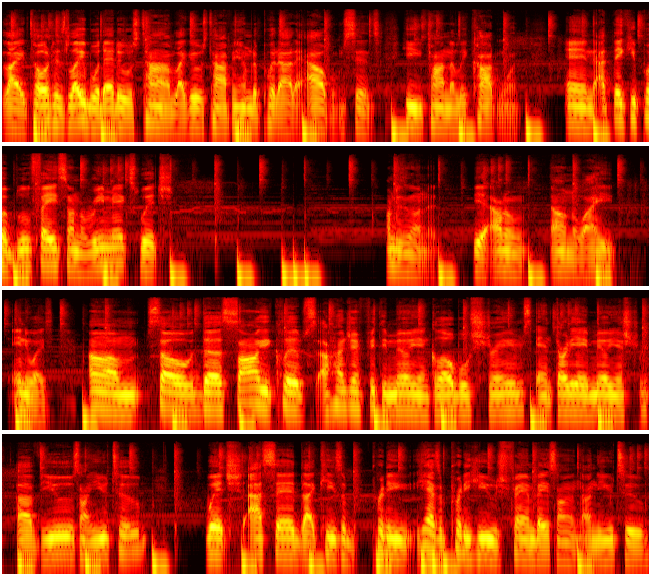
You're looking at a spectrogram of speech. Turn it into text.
like told his label that it was time. Like it was time for him to put out an album since he finally caught one and I think he put Blueface on the remix, which I'm just gonna yeah, I don't I don't know why he anyways. Um so the song eclipsed 150 million global streams and 38 million uh, views on YouTube, which I said like he's a pretty he has a pretty huge fan base on on YouTube.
